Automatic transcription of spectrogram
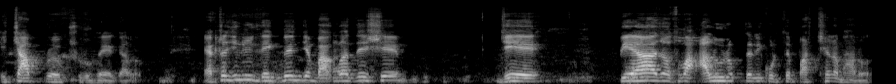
এই চাপ প্রয়োগ শুরু হয়ে গেল। একটা জিনিস দেখবেন যে বাংলাদেশে যে পেঁয়াজ অথবা আলু রপ্তানি করতে পারছে না ভারত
